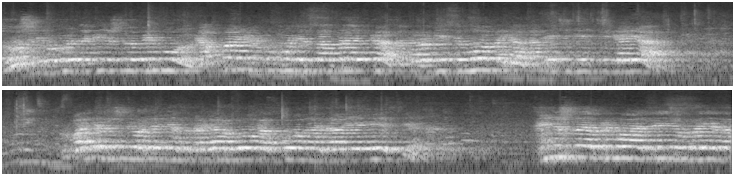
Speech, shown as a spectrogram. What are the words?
Лошади выходят на финишную прямую. Компанию выходит Сантаевка, на втором месте Лондога, на третьем месте Горя. Валера четвертое место, Нагар Лог, Аскона далее Вестник. Финишная прямая третьего заезда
